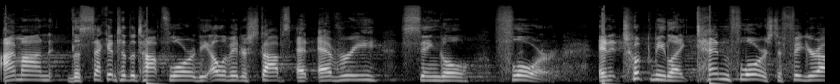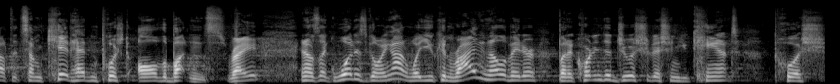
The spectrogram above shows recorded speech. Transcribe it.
I'm on the second to the top floor. The elevator stops at every single floor. And it took me like 10 floors to figure out that some kid hadn't pushed all the buttons, right? And I was like, what is going on? Well, you can ride an elevator, but according to Jewish tradition, you can't push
